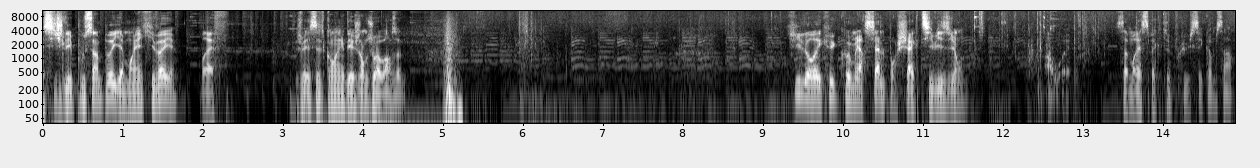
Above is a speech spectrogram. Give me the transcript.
si je les pousse un peu, il y a moyen qu'ils veuillent. Bref, je vais essayer de convaincre des gens de jouer à Warzone. Qui l'aurait cru commercial pour chez Activision Ah ouais, ça me respecte plus, c'est comme ça.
